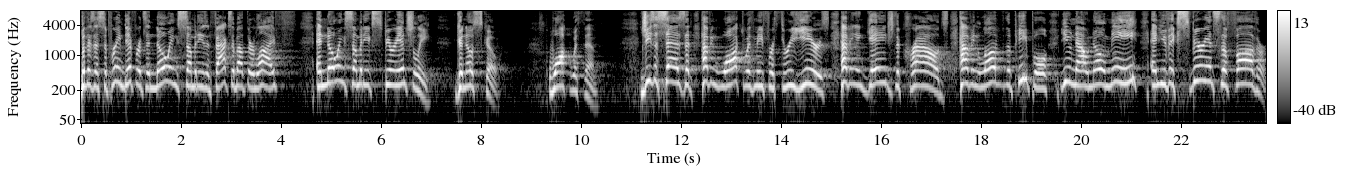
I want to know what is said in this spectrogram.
But there's a supreme difference in knowing somebody and facts about their life and knowing somebody experientially, gnosko, walk with them. Jesus says that having walked with me for three years, having engaged the crowds, having loved the people, you now know me and you've experienced the Father.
